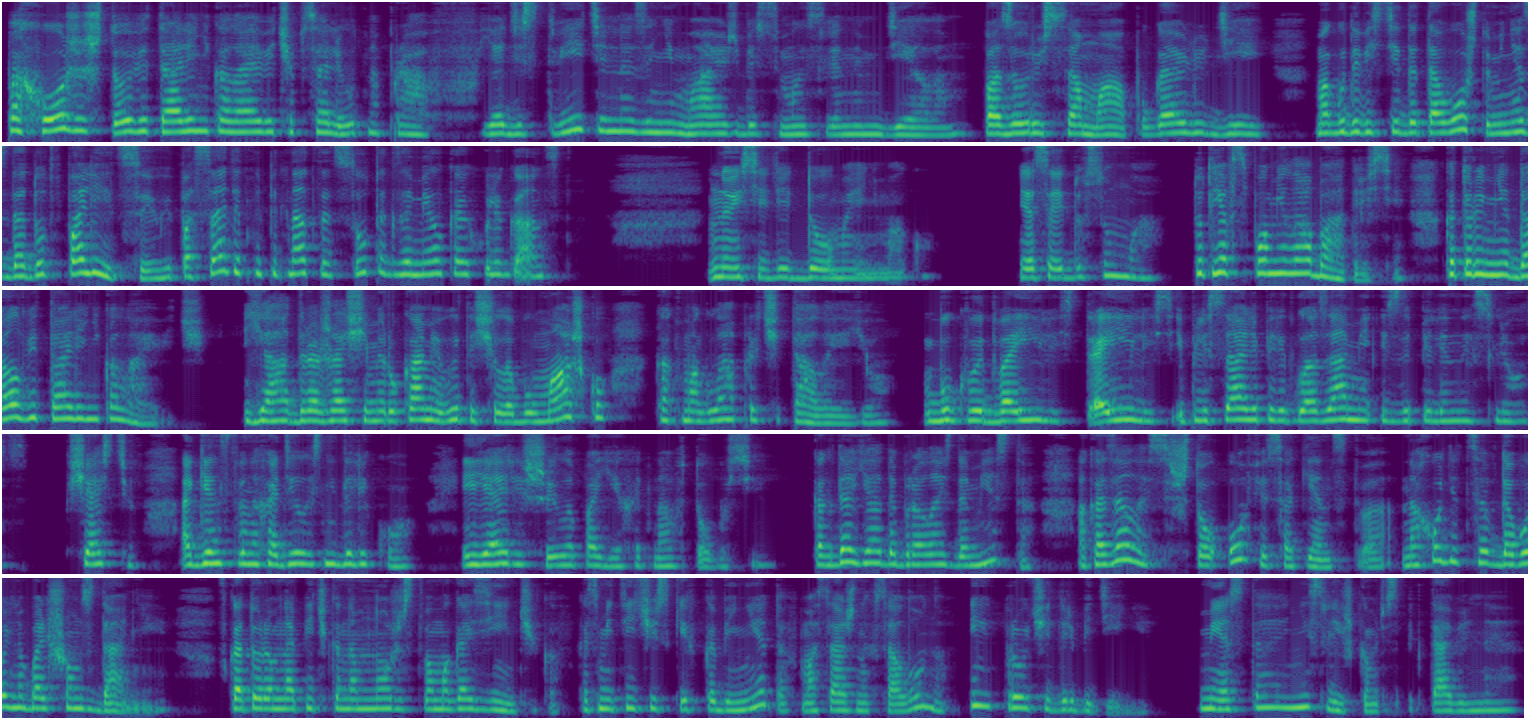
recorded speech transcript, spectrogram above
Похоже, что Виталий Николаевич абсолютно прав. Я действительно занимаюсь бессмысленным делом. Позорюсь сама, пугаю людей. Могу довести до того, что меня сдадут в полицию и посадят на 15 суток за мелкое хулиганство. Но и сидеть дома я не могу. Я сойду с ума. Тут я вспомнила об адресе, который мне дал Виталий Николаевич. Я дрожащими руками вытащила бумажку, как могла, прочитала ее. Буквы двоились, троились и плясали перед глазами из-за пелены слез. К счастью, агентство находилось недалеко, и я решила поехать на автобусе. Когда я добралась до места, оказалось, что офис агентства находится в довольно большом здании, в котором напичкано множество магазинчиков, косметических кабинетов, массажных салонов и прочей дребедени. Место не слишком респектабельное.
